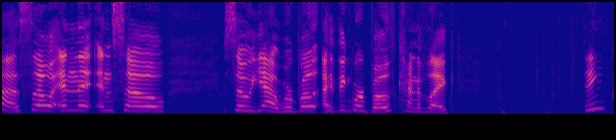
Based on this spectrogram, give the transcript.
Yeah. So and the, and so so yeah, we're both. I think we're both kind of like think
